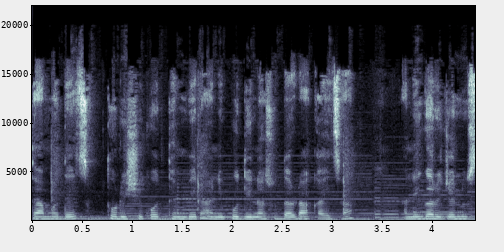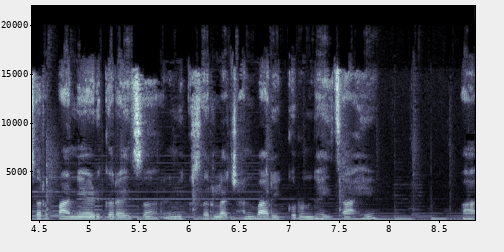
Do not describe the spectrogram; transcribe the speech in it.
त्यामध्येच थोडीशी कोथिंबीर आणि पुदिना सुद्धा टाकायचा. आणि गरजेनुसार पाणी ॲड करायचं आणि मिक्सरला छान बारीक करून घ्यायचं आहे. हा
